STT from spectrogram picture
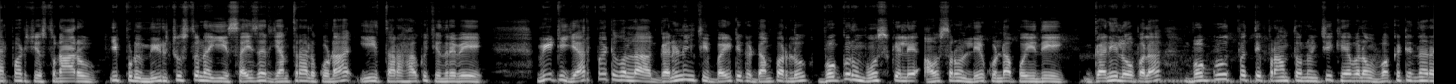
ఏర్పాటు చేస్తున్నారు. ఇప్పుడు మీరు చూస్తున్న ఈ సైజర్ యంత్రాలు కూడా ఈ తరహాకు చెందినవే. వీటి ఏర్పాటు వల్ల గని నుంచి బయటకు డంపర్లు బొగ్గును మోసుకెళ్ళే అవసరం లేకుండా పోయింది. గని లోపల బొగ్గు ఉత్పత్తి ప్రాంతం నుంచి కేవలం ఒకటిన్నర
